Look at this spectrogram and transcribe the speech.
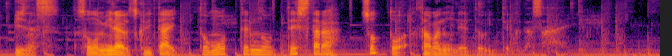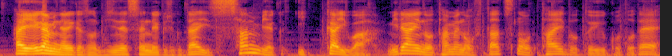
いビジネスその未来を作りたいと思ってるのでしたらちょっと頭に入れておいてください。はい、江上成勝のビジネス戦略塾第301回は未来のための2つの態度ということで、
